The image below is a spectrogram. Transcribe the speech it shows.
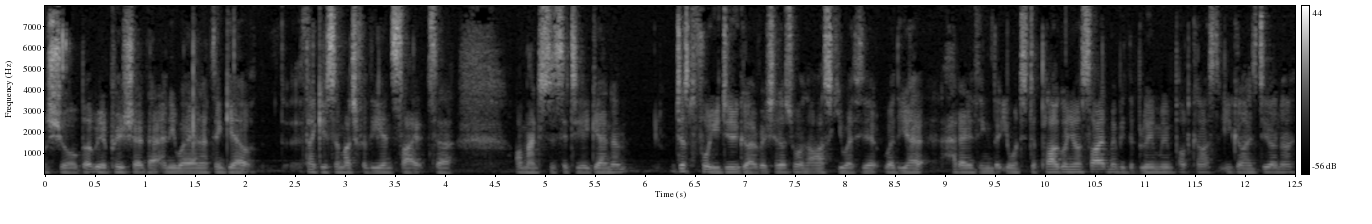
Sure, but we appreciate that anyway. And I think, yeah, thank you so much for the insight uh, on Manchester City again. Um, just before you do go, Richard, I just want to ask you whether whether you had anything that you wanted to plug on your side, maybe the Blue Moon podcast that you guys do. I know.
